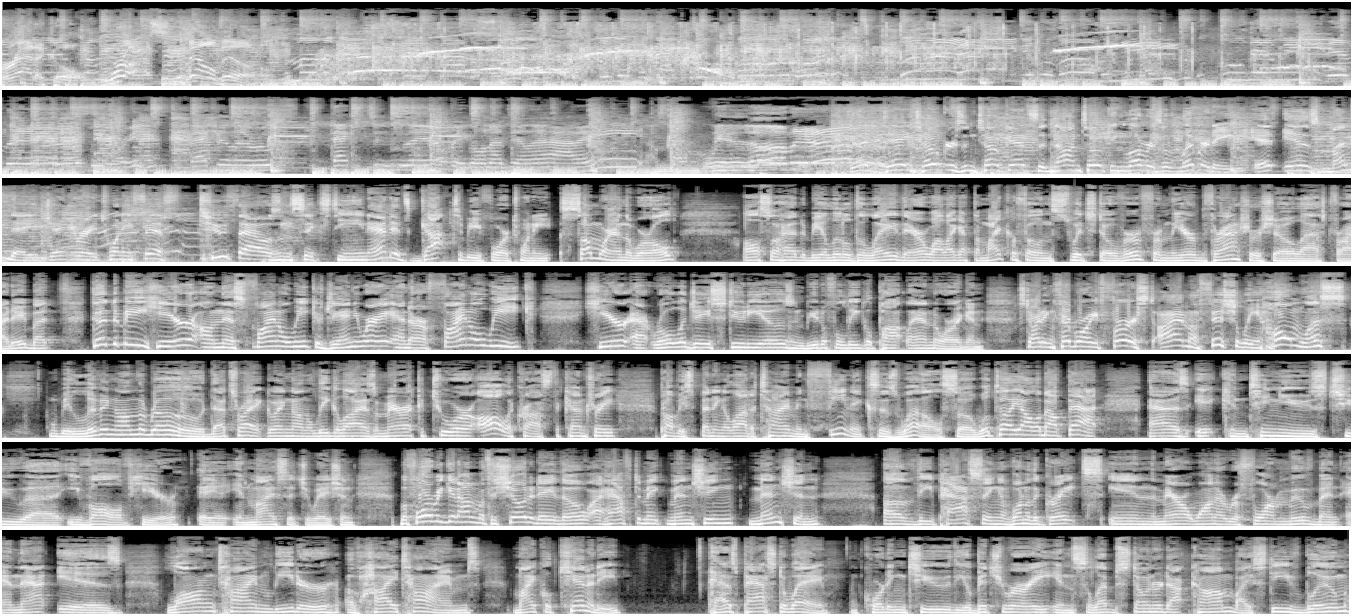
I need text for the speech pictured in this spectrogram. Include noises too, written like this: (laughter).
Radical Russ Belville. Good day, tokers and tokettes and non-toking lovers of liberty. It is Monday, January 25th, 2016, and it's got to be 420 somewhere in the world. Also had to be a little delay there while I got the microphone switched over from the Herb Thrasher show last Friday, but good to be here on this final week of January and our final week here at Rolla J Studios in beautiful legal Potland, Oregon. Starting February 1st, I'm officially homeless. We'll be living on the road. That's right. Going on the Legalize America tour all across the country. Probably spending a lot of time in Phoenix as well. So we'll tell you all about that as it continues to uh, evolve here in my situation. Before we get on with the show today, though, I have to make mention, mention of the passing of one of the greats in the marijuana reform movement. And that is longtime leader of High Times, Michael Kennedy has passed away, according to the obituary in celebstoner.com by Steve Bloom.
